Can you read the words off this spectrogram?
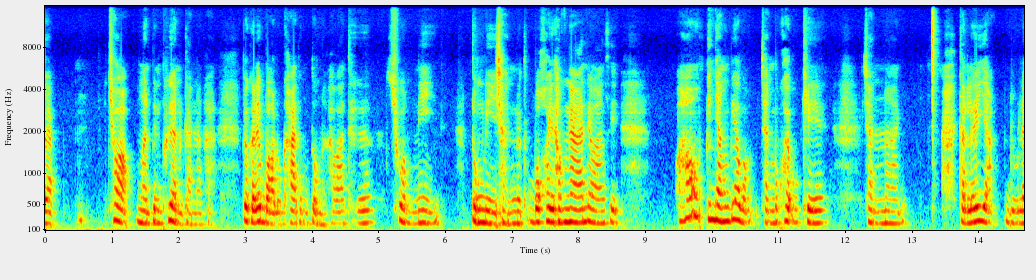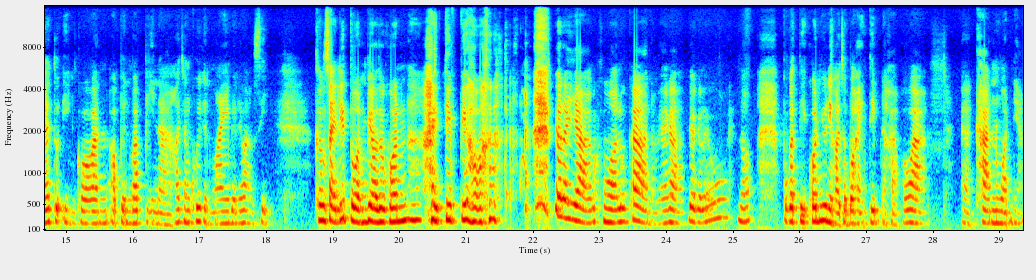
แบบชอบเหมือนเป็นเพื่อนกันนะคะเปียวก็เลยบอกลูกค้าตรงๆนะคะ ว่าเธอช่วงนี้ ตรงนี้ฉันบ่ค่อยทำงานอย่างว่าสิอ้าวเป็นยังเบี้ยวบอกฉันบ่ค่อยโอเค ฉันนะ ก็เลยอยากดูแลตัวเองก่อน เอาเป็นว่าปีหน้าเฮาจังคุยกันใหม่ไปได้ว่าสิเครื่องใส่ลิตรตวนเบี้ยวทุกคนให้ติปเบี้ยวเบี้ยวเลยอยากหัวลูกค้านะแม่ค่ะเบี้ยวก็เลยโอ้ยเนาะปกติคนอยู่นี่เขาจะบ่ให้ติปนะคะ เพราะว่าค่านวดเนี่ย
